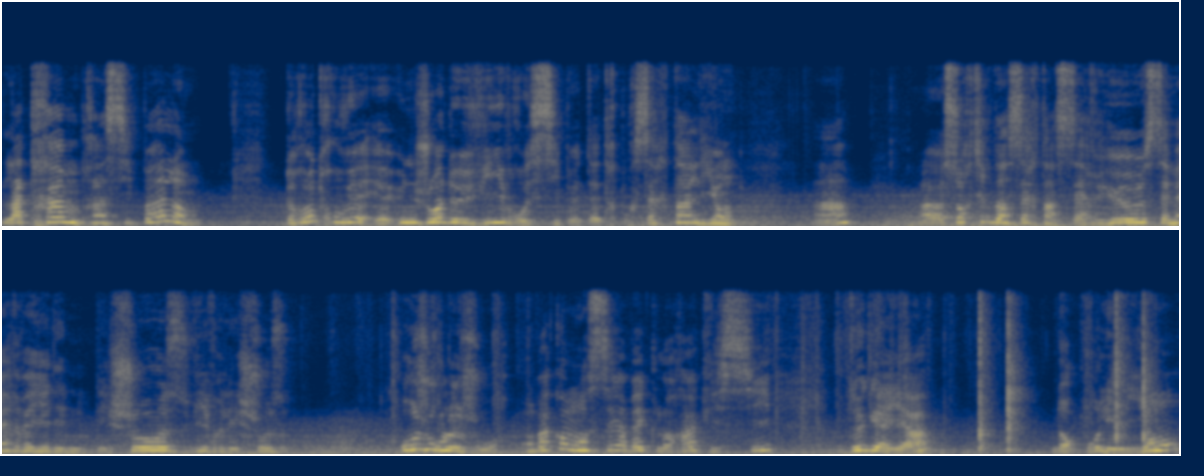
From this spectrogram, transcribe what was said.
la trame principale. De retrouver euh, une joie de vivre aussi, peut-être, pour certains lions. Hein sortir d'un certain sérieux, s'émerveiller des, choses, vivre les choses au jour le jour. On va commencer avec l'oracle ici de Gaïa. Donc pour les lions,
